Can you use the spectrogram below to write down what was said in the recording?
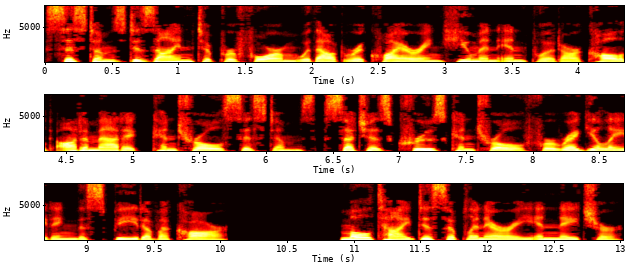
Systems designed to perform without requiring human input are called automatic control systems such as cruise control for regulating the speed of a car. Multidisciplinary in nature,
